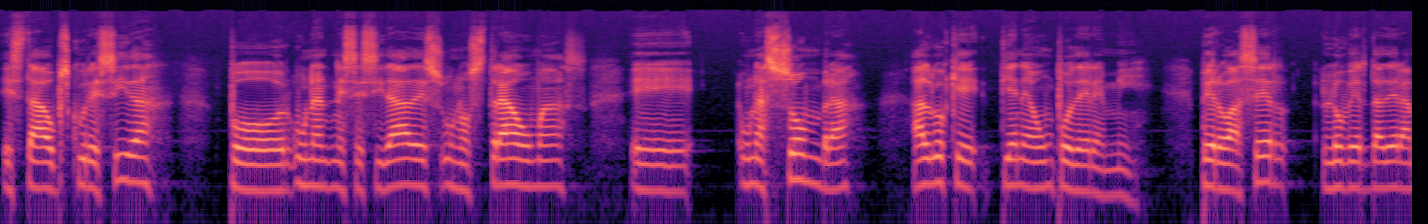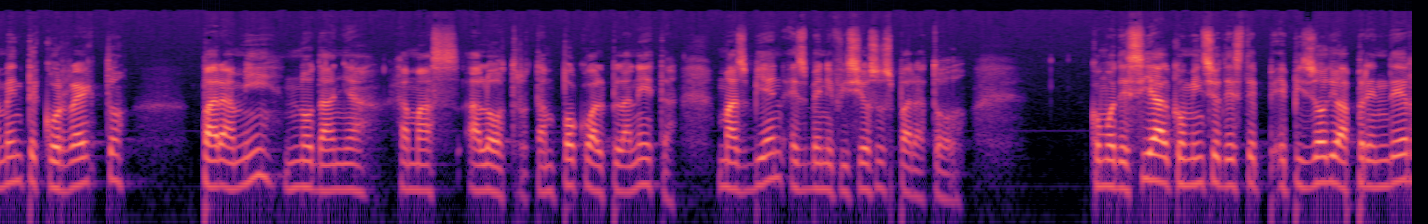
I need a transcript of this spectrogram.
está obscurecida por unas necesidades, unos traumas, eh, una sombra algo que tiene un poder en mí, pero hacer lo verdaderamente correcto para mí no daña jamás al otro, tampoco al planeta, más bien es beneficioso para todo. Como decía al comienzo de este episodio, aprender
